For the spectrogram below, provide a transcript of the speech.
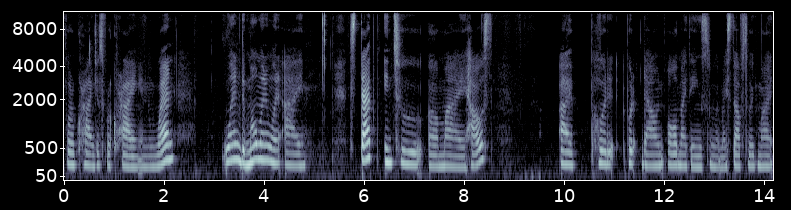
for crying, just for crying. And when when the moment when I stepped into uh, my house, I put put down all my things, like my stuffs, like my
